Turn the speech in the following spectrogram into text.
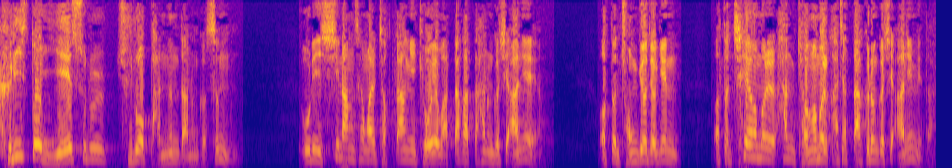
그리스도 예수를 주로 받는다는 것은 우리 신앙생활 적당히 교회 왔다 갔다 하는 것이 아니에요. 어떤 종교적인 어떤 체험을 한 경험을 가졌다 그런 것이 아닙니다.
